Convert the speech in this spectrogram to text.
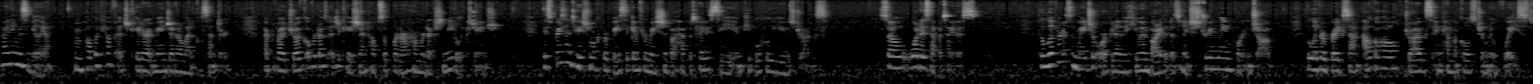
My name is Amelia. I'm a public health educator at Maine General Medical Center. I provide drug overdose education and help support our harm reduction needle exchange. This presentation will cover basic information about hepatitis C in people who use drugs. So, what is hepatitis? The liver is a major organ in the human body that does an extremely important job. The liver breaks down alcohol, drugs, and chemicals to remove waste.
